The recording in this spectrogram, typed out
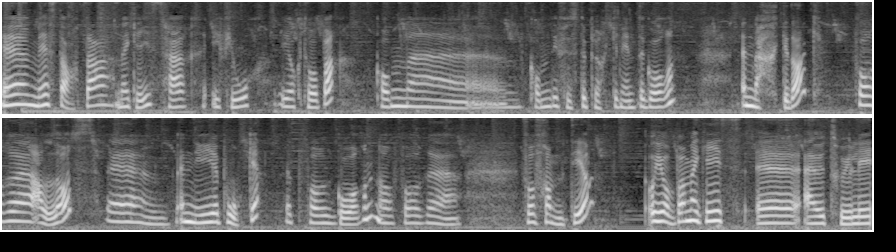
Eh, vi starta med gris her i fjor i oktober. Kom, eh, kom de første purkene inn til gården. En merkedag for eh, alle oss. En ny epoke for gården og for, for framtida. Å jobbe med gris er utrolig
